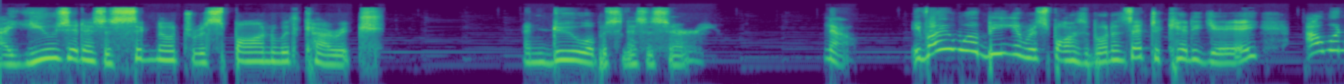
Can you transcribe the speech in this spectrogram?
I use it as a signal to respond with courage and do what was necessary. Now, if I were being irresponsible and said to KDJA, I would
